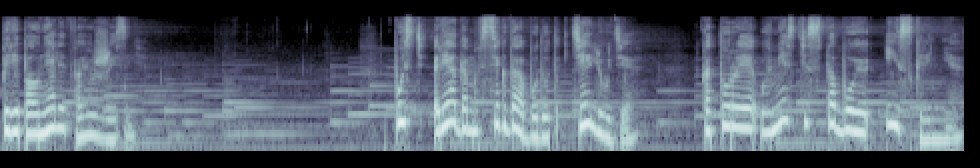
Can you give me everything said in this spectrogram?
переполняли твою жизнь. Пусть рядом всегда будут те люди, которые вместе с тобою искренне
